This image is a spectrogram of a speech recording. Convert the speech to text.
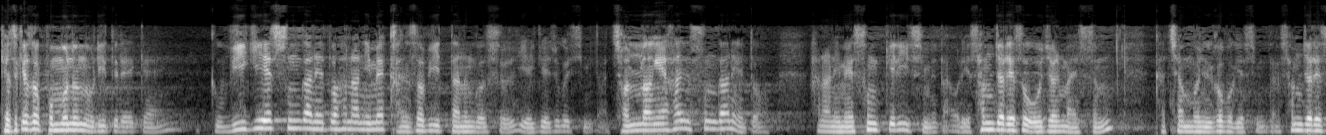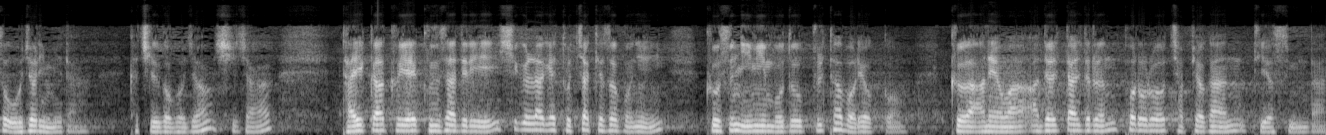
계속해서 본문은 우리들에게 그 위기의 순간에도 하나님의 간섭이 있다는 것을 얘기해주고 있습니다. 전망의 한 순간에도 하나님의 손길이 있습니다. 우리 3절에서 5절 말씀 같이 한번 읽어보겠습니다. 3절에서 5절입니다. 같이 읽어보죠. 시작. 다윗과 그의 군사들이 시글락에 도착해서 보니 그것은 이미 모두 불타버렸고 그 아내와 아들, 딸들은 포로로 잡혀간 뒤였습니다.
